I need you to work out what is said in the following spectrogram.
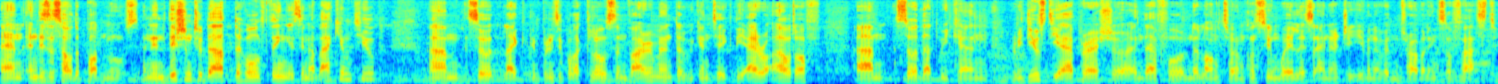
and, and this is how the pod moves. And in addition to that, the whole thing is in a vacuum tube. Um, so, like in principle, a closed environment that we can take the air out of, um, so that we can reduce the air pressure and therefore, in the long term, consume way less energy, even when traveling so fast.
